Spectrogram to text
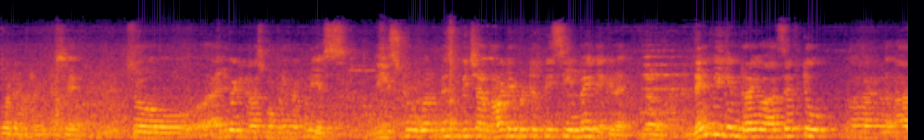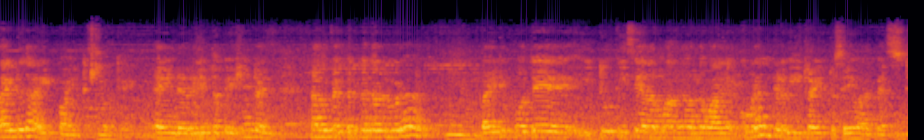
what I'm trying to say. So antibody cross pumping yes, these two ones which are not able to be seen by naked eye. Then we can drive ourselves to uh, arrive to the right point and uh, relieve the patient and మనం పెద్ద పెద్దోళ్ళు కూడా బయటికి పోతే ఇటు తీసేయాలమ్మా అని ఉన్న వాళ్ళకి కూడా ఇక్కడ we try to save our best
